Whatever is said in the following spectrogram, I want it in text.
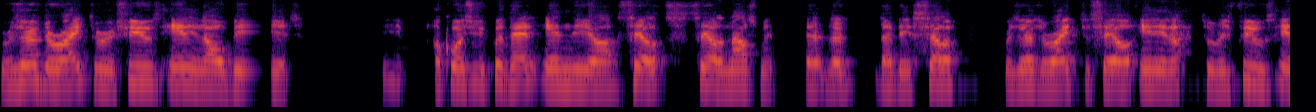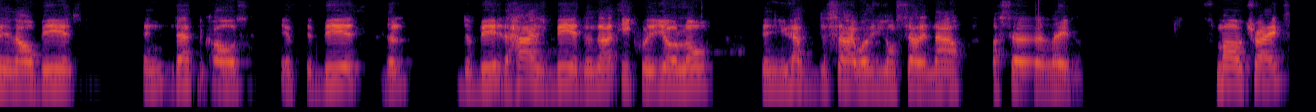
Reserve the right to refuse any and all bids of course, you put that in the uh, sale sale announcement that the that the seller reserves the right to sell any and to refuse any and all bids, and that's because if the bid the the bid the highest bid does not equal your low, then you have to decide whether you're gonna sell it now or sell it later. Small tracts,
